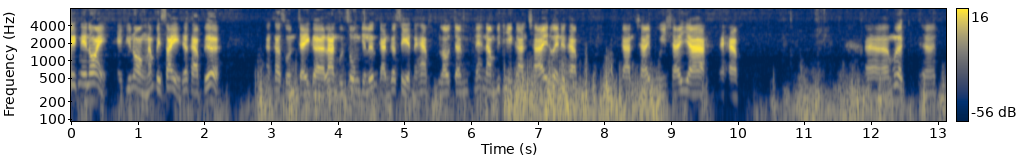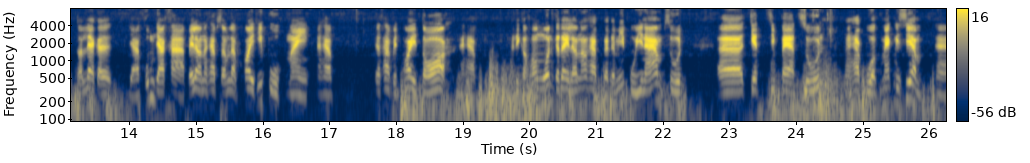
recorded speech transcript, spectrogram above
ล็ก ๆน้อยๆให้พี่น้องนํไปใช้นะครับเด้อถ้าสนใจกับร้านบุญทรงเจริญการเกษตรนะครับ เราจะแนะนำวิธีการใช้ด้วยนะครับ การใช้ปุ๋ยใช้ยานะครับเมื่ออตอนแรกก็ยาคุ้มยาขาไปแล้วนะครับสำหรับอ้อยที่ปลูกใหม่นะครับ แต่ถ้าเป็นอ้อยตอนะครับ อันนี้ก็ฮอร์โมนก็ได้แล้วเนาะครับ ก็จะมีปุ๋ยน้ำสูตรเอ่อเจ็ดสิบแปดศูนย์นะครับ บวกแมกนีเซียมอ่า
